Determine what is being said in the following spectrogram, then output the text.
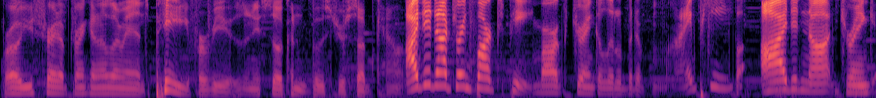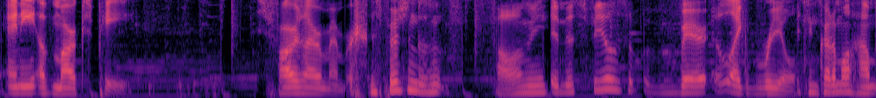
Bro, you straight up drank another man's pee for views, and you still couldn't boost your sub count. I did not drink Mark's pee. Mark drank a little bit of my pee, but I did not drink any of Mark's pee. As far as I remember. This person doesn't follow me, and this feels very like real. It's incredible how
